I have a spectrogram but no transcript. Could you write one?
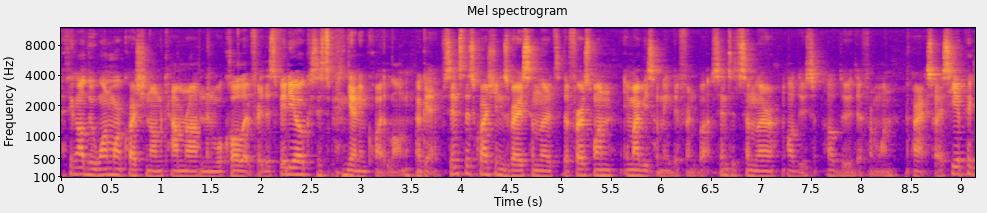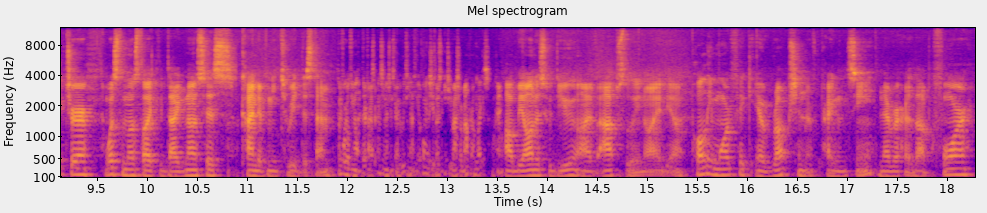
I think I'll do one more question on camera and then we'll call it for this video because it's been getting quite long. Okay, since this question is very similar to the first one, it might be something different, but since it's similar, I'll do I'll do a different one. All right, so I see a picture. What's the most likely diagnosis? Kind of need to read this then. I'll be honest with you, I have absolutely no idea. Polymorphic eruption of pregnancy. Never heard that before.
